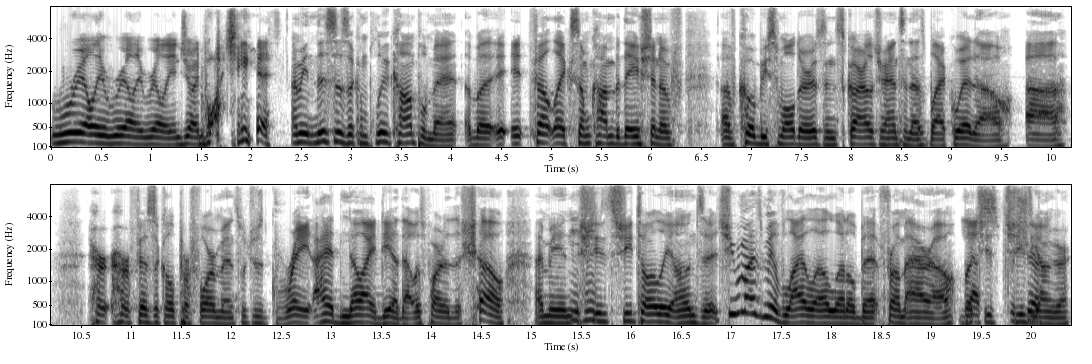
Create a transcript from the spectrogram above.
really, really, really enjoyed watching it. I mean, this is a complete compliment, but it, it felt like some combination of, of Cobie Smulders and Scarlett Johansson as Black Widow. Uh, her her physical performance, which was great. I had no idea that was part of the show. I mean, mm-hmm. she's she totally owns it. She reminds me of Lyla a little bit from Arrow, but yes, she's she's sure. younger.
